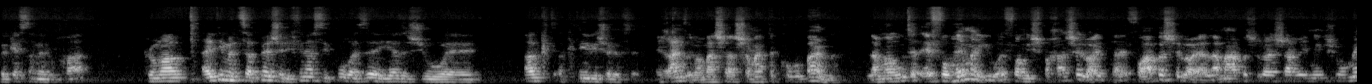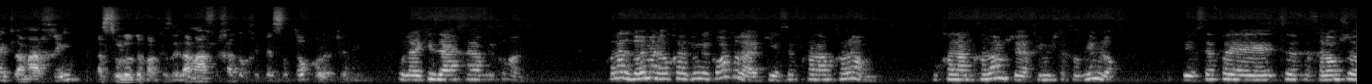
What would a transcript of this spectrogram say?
בכס המלוכה, כלומר, הייתי מצפה שלפני הסיפור הזה יהיה איזשהו אה, אקט אקטיבי של יוסף. ערן, זה ממש האשמת הקורבן. למה הוא, איפה הם היו, איפה המשפחה שלו הייתה, איפה אבא שלו היה, למה אבא שלו ישר האמין שהוא מת, למה האחים עשו לו דבר כזה, למה אף אחד לא חיפש אותו כל השנים? אולי כי זה היה חייב לקרות. כל הדברים האלה היו חייבים לקרות אולי, כי יוסף חלם חלום. הוא חלם חלום שאחים משתחווים לו. ויוסף אה, צריך, החלום שלו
